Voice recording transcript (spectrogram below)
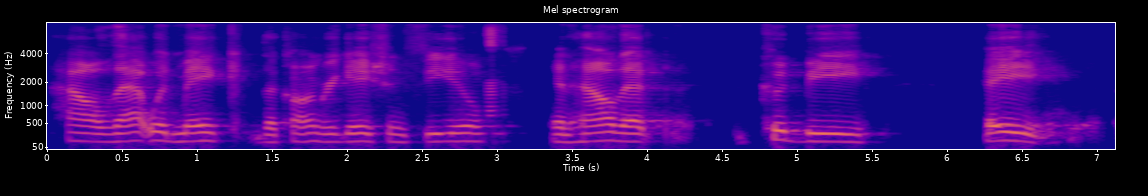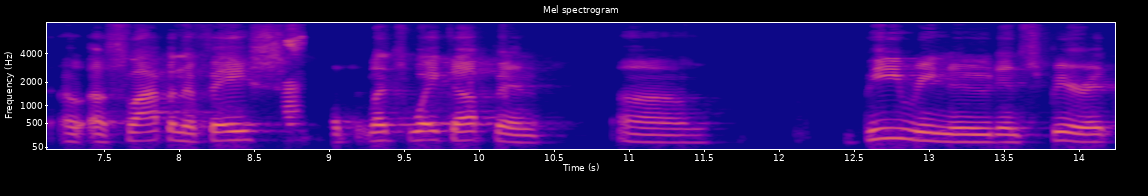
how that would make the congregation feel and how that could be, hey, a, a slap in the face? Let's wake up and um, be renewed in spirit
